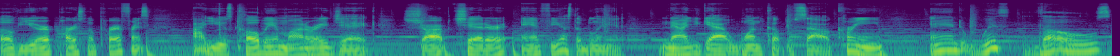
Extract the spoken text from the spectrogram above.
of your personal preference. I use Colby and Monterey Jack, sharp cheddar, and Fiesta blend. Now you got one cup of sour cream, and with those,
